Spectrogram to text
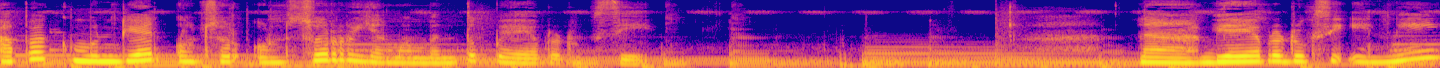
Apa kemudian unsur-unsur yang membentuk biaya produksi? Nah, biaya produksi ini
